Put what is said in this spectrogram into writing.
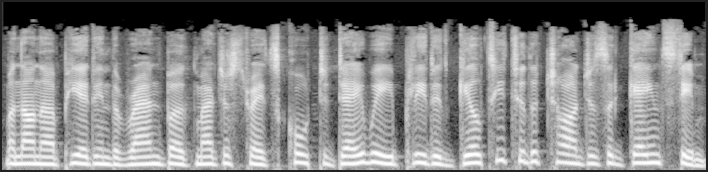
Manana appeared in the Randburg Magistrates Court today where he pleaded guilty to the charges against him.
